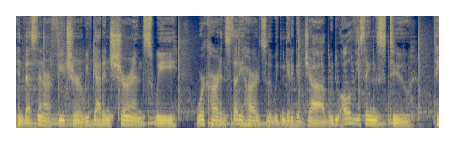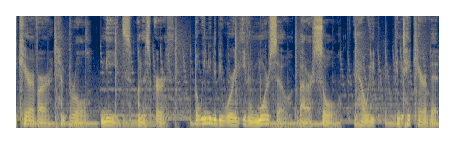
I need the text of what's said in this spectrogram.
invest in our future, we've got insurance, we work hard and study hard so that we can get a good job. We do all of these things to take care of our temporal needs on this earth. But we need to be worried even more so about our soul and how we can take care of it.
